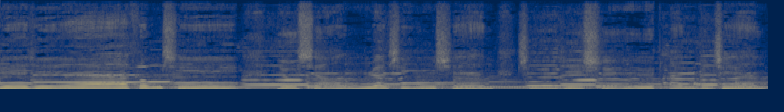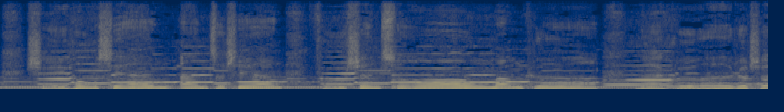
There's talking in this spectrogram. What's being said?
约夜风起，又香染琴弦。这一世叹人间，谁红线暗自牵？浮生匆忙客，奈何惹尘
